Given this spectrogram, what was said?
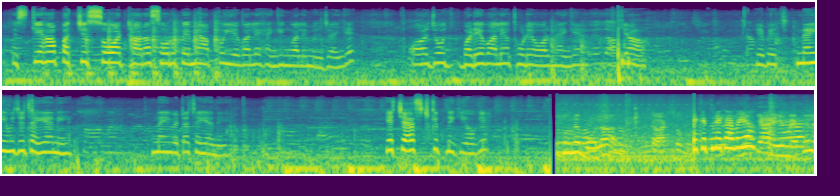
इसके यहाँ पच्चीस सौ अट्ठारह सौ रुपये में आपको ये वाले हैंगिंग वाले मिल जाएँगे। और जो बड़े वाले हैं थोड़े और महँगे हैं। क्या? ये बेच नहीं मुझे चाहिए नहीं। नहीं बेटा चाहिए नहीं। ये चेस्ट कितने की होगी? तुमने बोला ये कितने का है भैया? क्या ये मेटल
